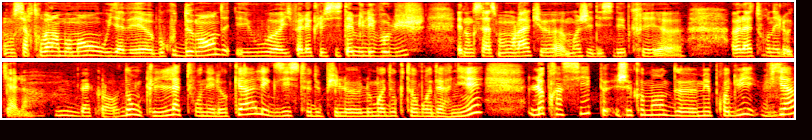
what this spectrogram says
on, s'est retrouvé à un moment où il y avait beaucoup de demandes et où il fallait que le système il évolue. Et donc c'est à ce moment-là que moi j'ai décidé de créer la tournée locale. Hmm, d'accord. Donc la tournée locale existe depuis le mois d'octobre dernier. Le principe, je commande mes produits via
